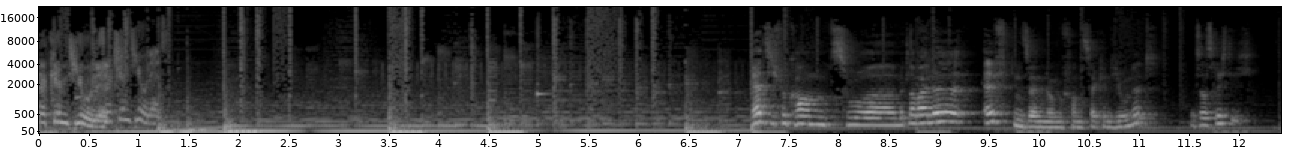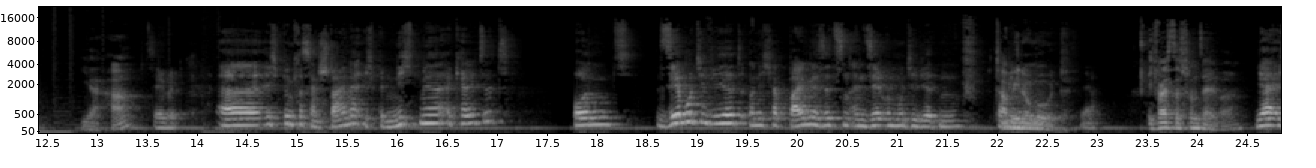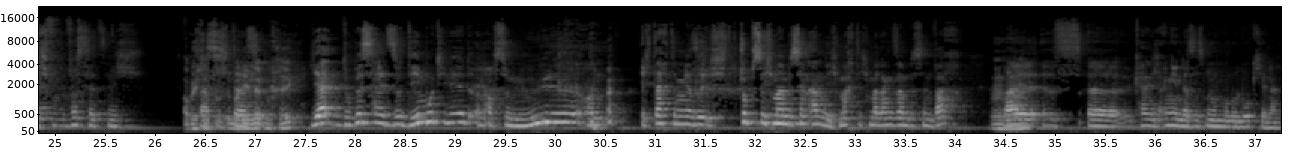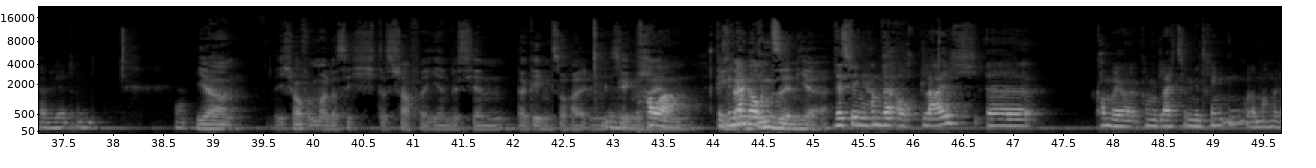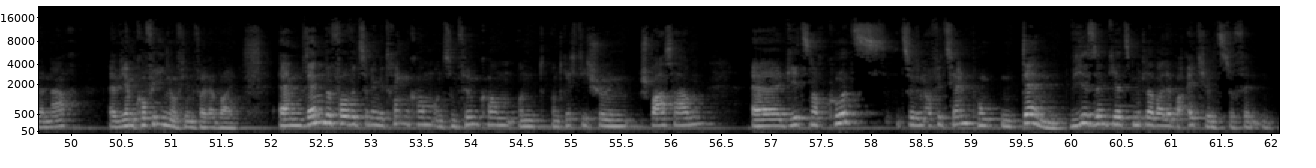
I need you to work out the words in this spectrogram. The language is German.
Second Unit. Second Unit. Herzlich willkommen zur mittlerweile elften Sendung von Second Unit. Ist das richtig? Ja. Sehr gut. Äh, ich bin Christian Steiner, ich bin nicht mehr erkältet und sehr motiviert und ich habe bei mir sitzen einen sehr unmotivierten Tamino Mut. Ja. Ich weiß das schon selber. ja, ich wusste jetzt nicht. Ob ich das ich über die das? Lippen kriege? Ja, du bist halt so demotiviert und auch so müde und ich dachte mir so, ich stupse dich mal ein bisschen an, ich mach dich mal langsam ein bisschen wach, Mhm. weil es äh, kann nicht angehen, dass es nur ein Monolog hier nachher wird. Und Ja, ich hoffe mal, dass ich das schaffe, hier ein bisschen dagegen zu halten. Gegen Power. deinen, Deswegen gegen haben wir deinen auch- Unsinn hier. Deswegen haben wir auch gleich, äh, kommen, wir, kommen wir gleich zu den Getränken oder machen wir danach. Äh, wir haben Koffein auf jeden Fall dabei. Ähm, denn bevor wir zu den Getränken kommen und zum Film kommen und, und richtig schön Spaß haben, äh, geht es noch kurz zu den offiziellen Punkten. Denn wir sind jetzt mittlerweile bei iTunes zu finden.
